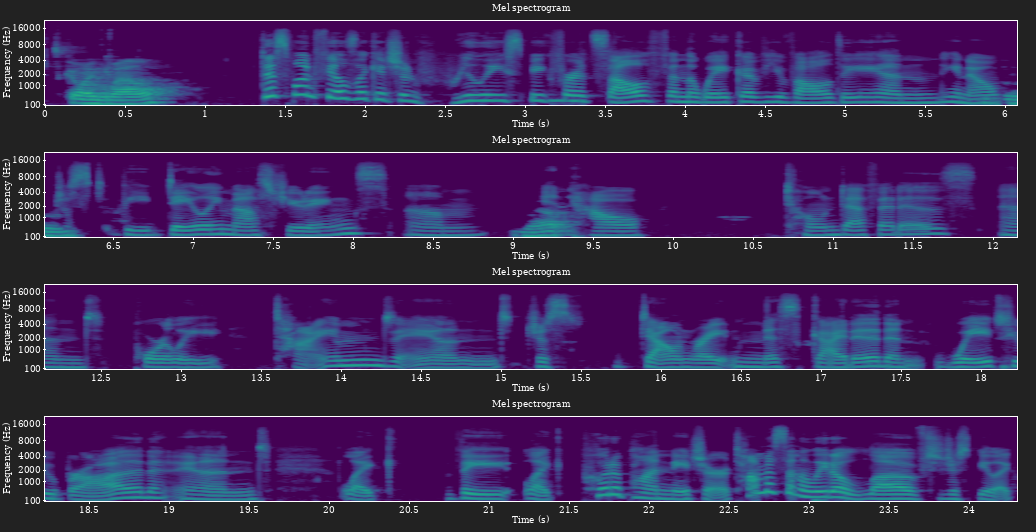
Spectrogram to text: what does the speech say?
It's going well. This one feels like it should really speak for itself in the wake of Uvalde and, you know, mm-hmm. just the daily mass shootings um, yeah. and how tone deaf it is and poorly timed and just downright misguided and way too broad and like the like put upon nature. Thomas and Alito love to just be like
